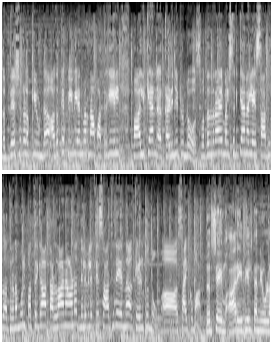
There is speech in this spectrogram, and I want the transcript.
നിർദ്ദേശങ്ങളൊക്കെ നിർദ്ദേശങ്ങളൊക്കെയുണ്ട്. അതൊക്കെ പി വി അൻവറിന് ആ പത്രികയിൽ പാലിക്കാൻ കഴിഞ്ഞിട്ടുണ്ടോ? സ്വതന്ത്രമായി മത്സരിക്കാനല്ലേ സാധ്യത? തൃണമൂൽ പത്രിക തള്ളാനാണ് നിലവിലത്തെ സാധ്യതയെന്ന് കേൾക്കുന്നു സായികുമാർ. തീർച്ചയായും ആ രീതിയിൽ തന്നെയുള്ള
